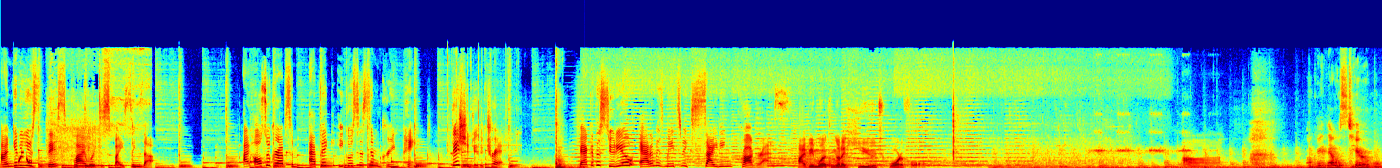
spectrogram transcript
I'm gonna use this plywood to spice things up. I also grabbed some epic ecosystem green paint. This should do the trick. Back at the studio, Adam has made some exciting progress. I've been working on a huge waterfall. Uh. Okay, that was terrible.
